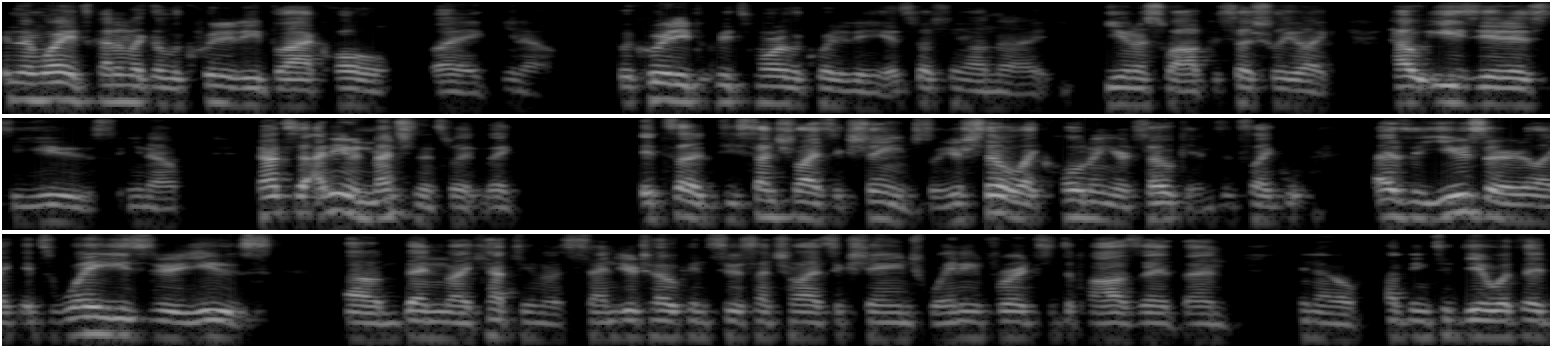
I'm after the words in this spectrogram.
in a way, it's kind of like a liquidity black hole. Like, you know, liquidity creates more liquidity, especially on the Uniswap, especially like how easy it is to use. You know, that's I didn't even mention this, but like, it's a decentralized exchange, so you're still like holding your tokens. It's like as a user, like it's way easier to use um, than like having to send your tokens to a centralized exchange, waiting for it to deposit, then you know having to deal with it,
